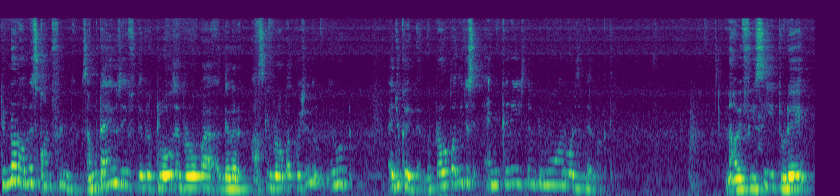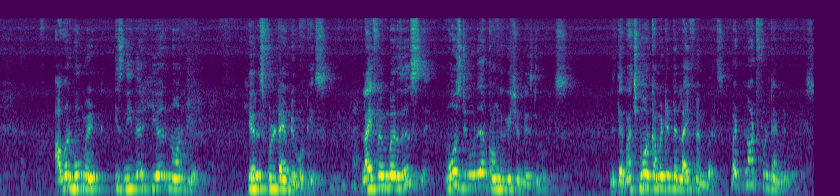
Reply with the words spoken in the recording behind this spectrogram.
did not always confront them. Sometimes if they were close and Prabhupada, they were asking Prabhupada questions, he would educate them. But Prabhupada would just encourage them to move onwards in their bhakti. Now, if we see today, our movement is neither here nor here. Here is full time devotees. Life members is most devotees are congregation based devotees. They're much more committed than life members, but not full time devotees.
